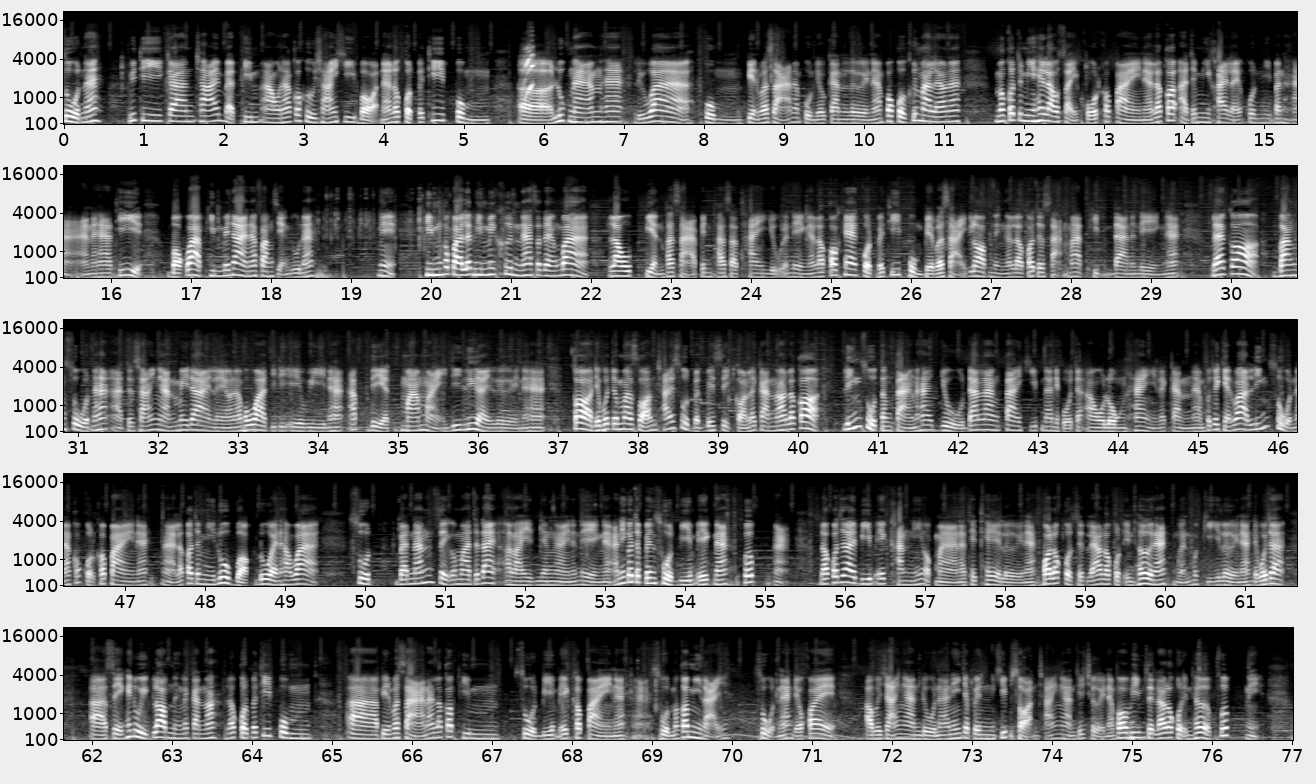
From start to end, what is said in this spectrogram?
สูตรนะวิธีการใช้แบบพิมพ์เอานะก็คือใช้คีย์บอร์ดนะแล้วกดไปที่ปุ่มลูกน้ำนะฮะหรือว่าปุ่มเปลี่ยนภาษานะปุ่มเดียวกันเลยนะพอกดขึ้นมาแล้วนะ มันก็จะมีให้เราใส่โค้ดเข้าไปนะ แล้วก็อาจจะมีใครหลายคนมีปัญหานะฮะที่บอกว่าพิมพ์ไม่ได้นะฟังเสียงดูนะนี่พิมพ์เข้าไปแล้วพิมพ์ไม่ขึ้นนะแสดงว่าเราเปลี่ยนภาษาเป็นภาษาไทยอยู่นั่นเองนะเราก็แค่กดไปที่ปุ่มเปลี่ยนภาษาอีกรอบหนึ่งแล้วเราก็จะสามารถพิมพ์ได้นั่นเองนะฮะและก็บางสูตรนะฮะอาจจะใช้งานไม่ได้แล้วนะเพราะว่า GTA V นะฮะอัปเดตมาใหม่เรื่อยๆเลยนะฮะก็เดี๋ยวผมจะมาสอนใช้สูตรแบบเบสิกก่อนแล้วกันเนาะแล้วก็ ลิงก์สูตรต่างๆนะฮะอยู่ด้านล่างใต้คลิปนะเดี๋ยวผมจะเอาลงให้แล้วกันนะผมจะเขียนว่าลิงก์สูตรนะก็กดเข้าไปนะอ่าแล้วก็จะมีรูปบอกด้วยนะครับว่าสูตรแบบนั้นเสกออกมาจะได้อะไรยังไงนั่นเองนะอันนี้ก็จะเป็นสูตร BMX นะปุ๊บอะเราก็จะได้ BMX คันนี้ออกมานะเท่ๆเลยนะพอเรากดเสร็จแล้วเรากด enter นะเหมือนเมื่อกี้เลยนะเดี๋ยวผมจะอ่าเสกให้ดูอีกรอบหนึ่งแล้วกันเนาะแล้วกดไปที่ปุ่มอ่าเปลี่ยนภาษานะแล้วก็พิมพ์สูตร BMX เข้าไปนะอ่าสูตรมันก็มีหลาย สูตรนะ เดี๋ยวค่อยเอาไปใช้งานดูนะ อันนี้จะเป็นคลิปสอนใช้งานเฉยๆนะ พอพิมพ์เสร็จแล้วเรากด enter ปุ๊บนี่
